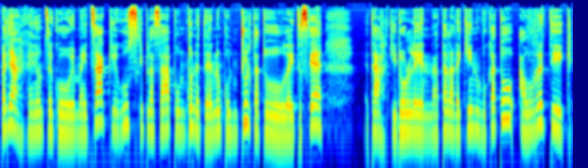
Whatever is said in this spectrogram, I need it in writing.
baina gainontzeko emaitzak eguzkiplaza.neten kontsultatu daitezke. Eta kirolen natalarekin bukatu aurretik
